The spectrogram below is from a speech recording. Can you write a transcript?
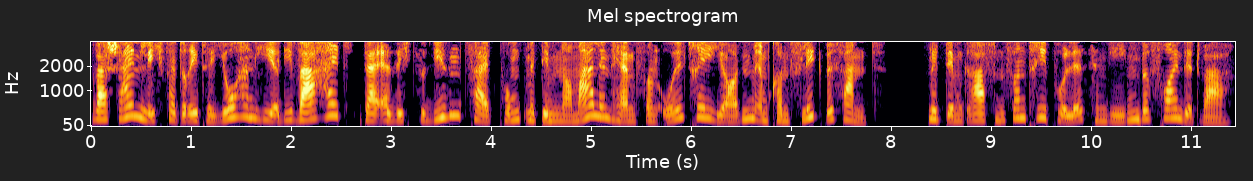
Wahrscheinlich verdrehte Johann hier die Wahrheit, da er sich zu diesem Zeitpunkt mit dem normalen Herrn von Ultrijorden im Konflikt befand mit dem Grafen von Tripolis hingegen befreundet war.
